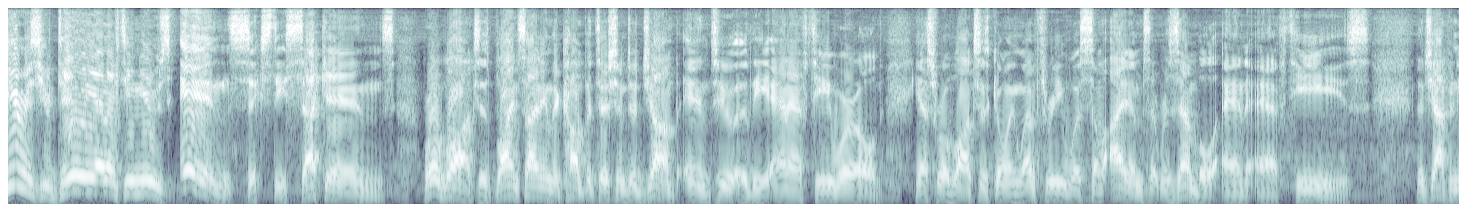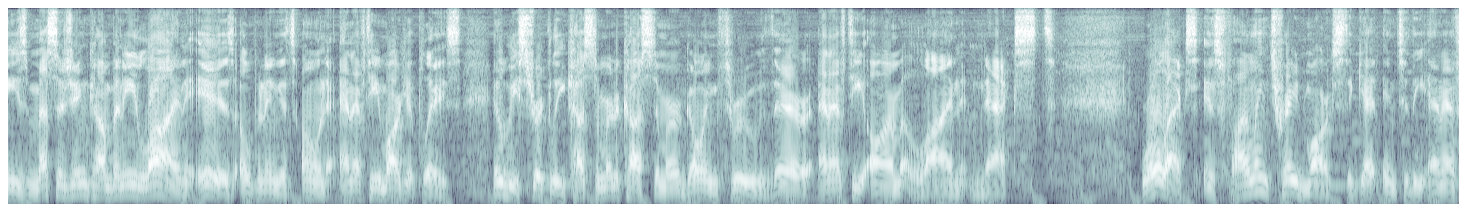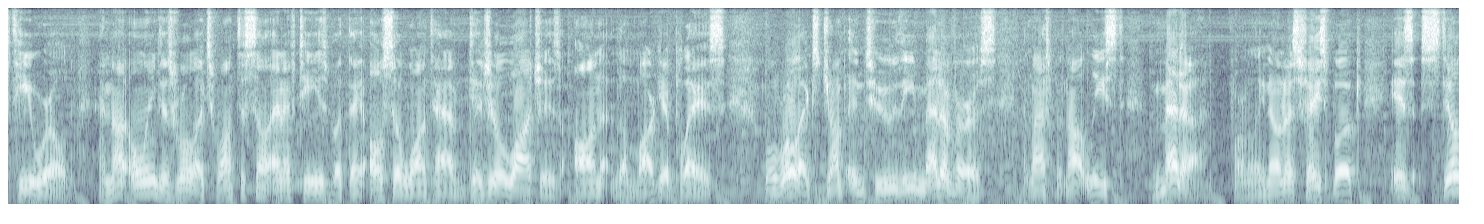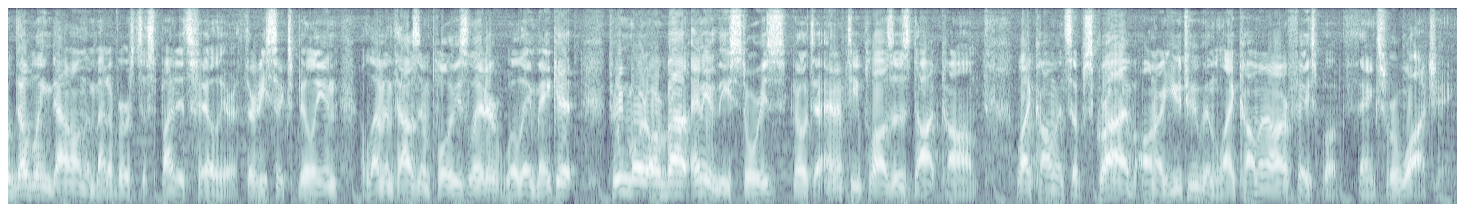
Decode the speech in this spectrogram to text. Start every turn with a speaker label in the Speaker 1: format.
Speaker 1: Here is your daily NFT news in 60 seconds. Roblox is blindsiding the competition to jump into the NFT world. Yes, Roblox is going Web3 with some items that resemble NFTs. The Japanese messaging company Line is opening its own NFT marketplace. It'll be strictly customer to customer going through their NFT arm Line Next. Rolex is filing trademarks to get into the NFT world. And not only does Rolex want to sell NFTs, but they also want to have digital watches on the marketplace. Will Rolex jump into the metaverse? And last but not least, Meta formerly known as Facebook, is still doubling down on the metaverse despite its failure. 36 billion, 11,000 employees later, will they make it? To read more about any of these stories, go to nftplazas.com. Like, comment, subscribe on our YouTube, and like, comment on our Facebook. Thanks for watching.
